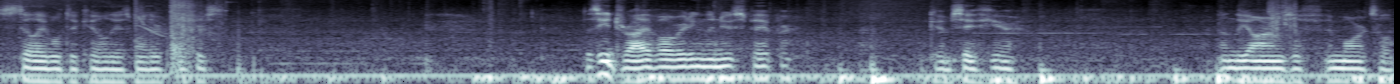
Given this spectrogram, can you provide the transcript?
still able to kill these motherfuckers. Does he drive while reading the newspaper? Okay, I'm safe here on the arms of Immortal.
